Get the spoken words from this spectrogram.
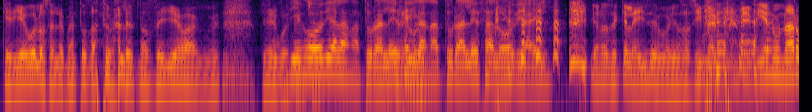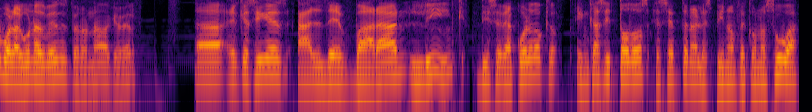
que Diego y los elementos naturales no se llevan, güey. Sí, güey, Diego pinche- odia la naturaleza Sí, y la naturaleza lo odia a él. Yo no sé qué le hice, güey. O sea, sí me, me, me mié en un árbol algunas veces, pero nada que ver. Ah, el que sigue es Aldebaran Link. Dice, de acuerdo que en casi todos, excepto en el spin-off de Konosuba,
